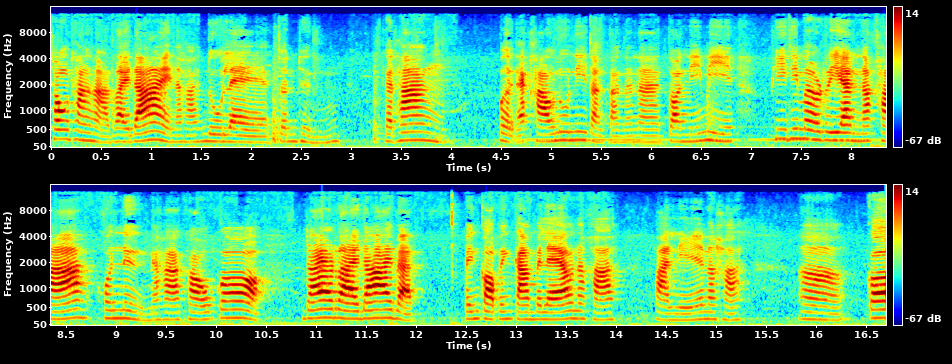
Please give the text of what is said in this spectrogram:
ช่องทางหารายได้นะคะ ดูแลจนถึงกระทั่งเปิด Account นู่นนี่ต่างๆ นานา ตอนนี้มีพี่ที่มาเรียนนะคะ คนหนึ่งนะคะเขาก็ได้รายได้แบบเป็นกอบเป็นกำไปแล้วนะคะป่านนี้นะคะ อ่าก็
